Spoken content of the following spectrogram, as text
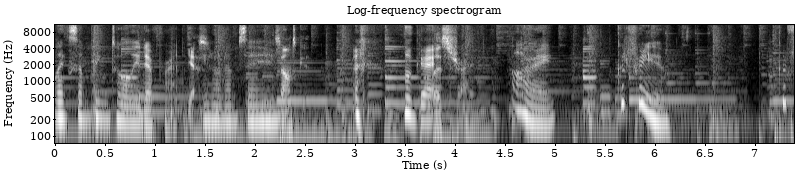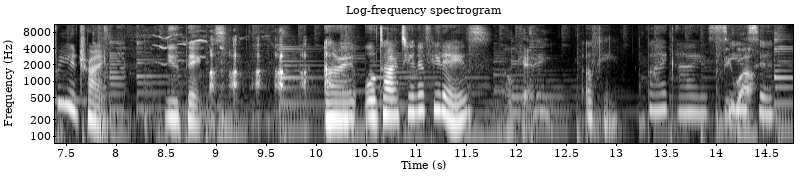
Like something totally different. Yes. You know what I'm saying? Sounds good. okay. Let's try it. All right. Good for you. Good for you trying new things. All right. We'll talk to you in a few days. Okay. Okay. Bye, guys. Be See you soon.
